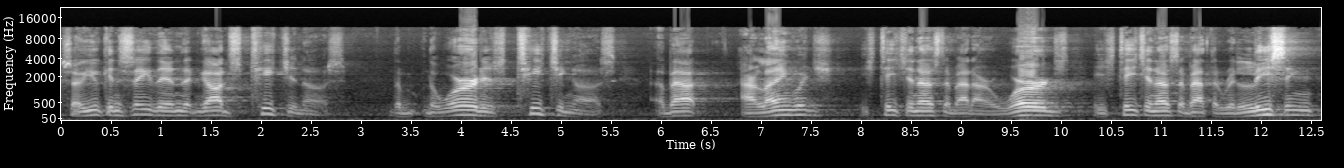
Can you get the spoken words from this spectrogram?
So you can see then that God's teaching us. The, the Word is teaching us about our language, He's teaching us about our words, He's teaching us about the releasing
